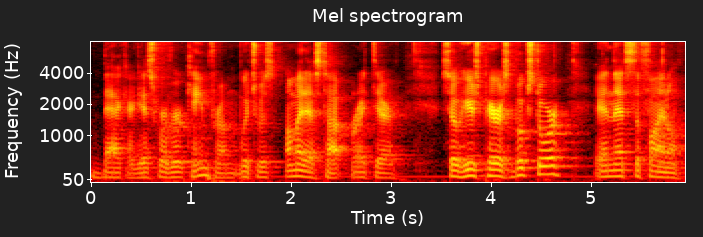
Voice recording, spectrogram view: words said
back, I guess, wherever it came from, which was on my desktop right there. So here's Paris Bookstore, and that's the final.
